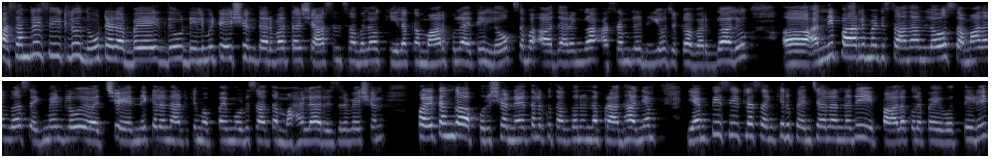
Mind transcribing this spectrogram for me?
అసెంబ్లీ సీట్లు నూట డెబ్బై ఐదు డిలిమిటేషన్ తర్వాత శాసనసభలో కీలక మార్పులు అయితే లోక్సభ ఆధారంగా అసెంబ్లీ నియోజకవర్గాలు ఆ, అన్ని పార్లమెంట్ స్థానాల్లో సమానంగా సెగ్మెంట్లు వచ్చే ఎన్నికల నాటికి ముప్పై మూడు శాతం మహిళా రిజర్వేషన్ ఫలితంగా పురుష నేతలకు తగ్గనున్న ప్రాధాన్యం ఎంపీ సీట్ల సంఖ్యను పెంచాలన్నది పాలకులపై ఒత్తిడి.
